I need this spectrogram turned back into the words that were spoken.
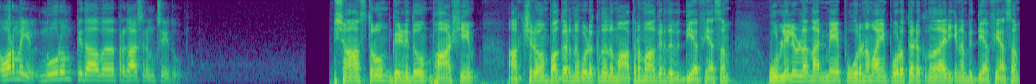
ഓർമ്മയിൽ നൂറും പിതാവ് പ്രകാശനം ചെയ്തു. ശാസ്ത്രവും ഗണിതവും ഭാഷയും അക്ഷരവും പകർന്നു കൊടുക്കുന്നത് മാത്രമാകരുത് വിദ്യാഭ്യാസം. ഉള്ളിലുള്ള നന്മയെ പൂർണമായും പുറത്തെടുക്കുന്നതായിരിക്കണം വിദ്യാഭ്യാസം.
